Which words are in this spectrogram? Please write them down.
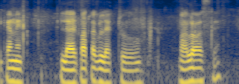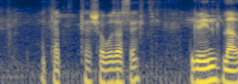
এখানে লাইয়ের পাতাগুলো একটু ভালো আছে, অর্থাৎ সবুজ আছে। গ্রিন, লাউ।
